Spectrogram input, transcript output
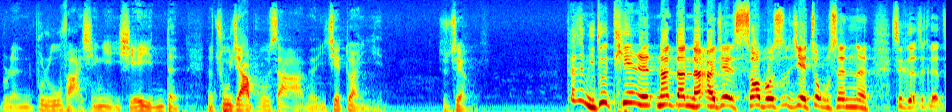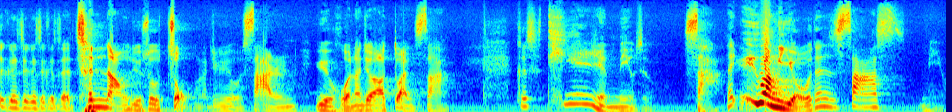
不能不如法行淫、邪淫等。那出家菩萨的一切断淫，就这样。但是你对天人，那当然，而且娑婆世界众生呢，这个这个这个这个这个这嗔恼有时候重啊，就有杀人越货，那就要断杀。可是天人没有这种杀，那欲望有，但是杀死没有。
